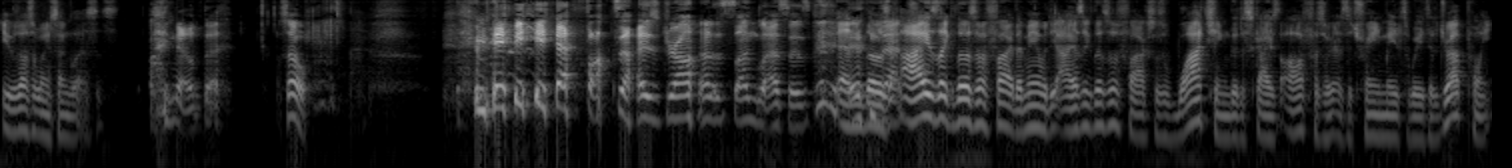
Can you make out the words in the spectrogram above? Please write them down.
He was also wearing sunglasses. I know that. So Maybe he had fox eyes drawn on his sunglasses. and those that's- eyes like those of a fox. The man with the eyes like those of a fox was watching the disguised officer as the train made its way to the drop point.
